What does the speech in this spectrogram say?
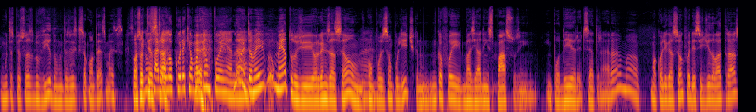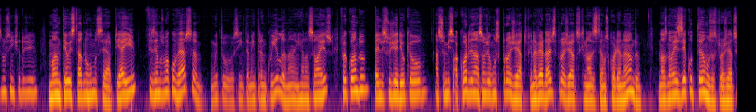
Muitas pessoas duvidam muitas vezes que isso acontece, mas Só posso não atestar. sabe a loucura que é uma é. campanha, né? Não, e também o método de organização, é. de composição política, nunca foi baseado em espaços, em, em poder, etc. Era uma, uma coligação que foi decidida lá atrás no sentido de manter o Estado no rumo certo. E aí fizemos uma conversa muito assim também tranquila né, em relação a isso. Foi quando ele sugeriu que eu assumisse a coordenação de alguns projetos, porque na verdade os projetos que nós estamos coordenando nós não executamos os projetos,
